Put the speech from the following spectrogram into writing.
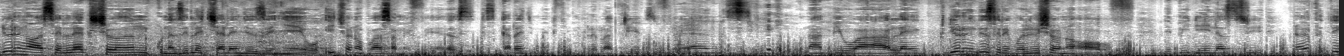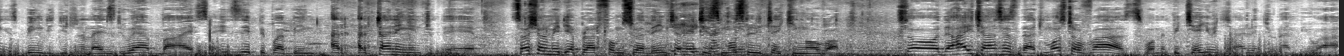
during our selection kuna zile challenges zenye each one of us ameface discouragement from relatives friends unaambiwa like during this revolution of the media industry now everything is being digitalized whereby saizi people are being are, are turning into the social media platforms where the internet yeah, exactly. is mostly taking over so the high chances that most of us wamepitia hiyo challenge unaambiwa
